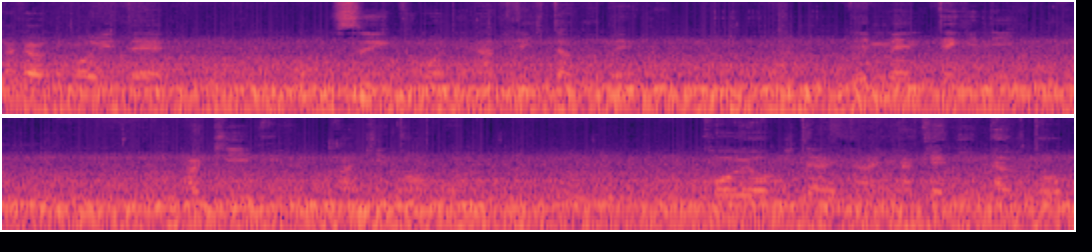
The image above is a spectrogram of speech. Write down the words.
高曇りで薄い雲になってきたので全面的に秋秋の紅葉みたいな夜景になると思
